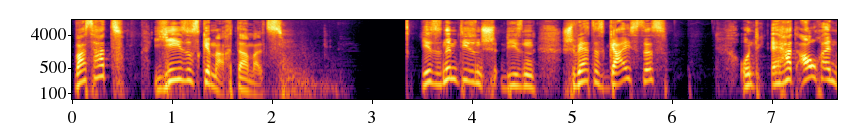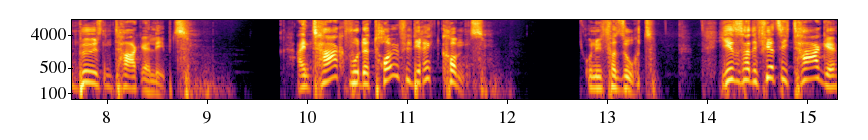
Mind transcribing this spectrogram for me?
Was hat Jesus gemacht damals? Jesus nimmt diesen, diesen Schwert des Geistes und er hat auch einen bösen Tag erlebt. Ein Tag, wo der Teufel direkt kommt und ihn versucht. Jesus hatte 40 Tage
